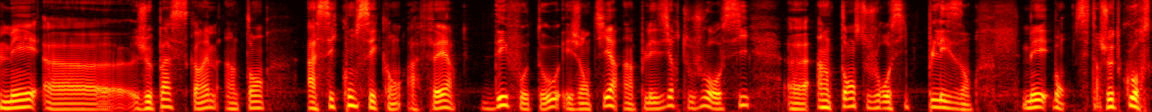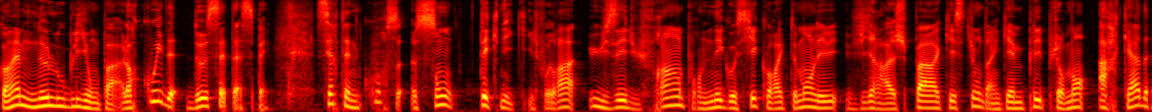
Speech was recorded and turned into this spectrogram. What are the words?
Mais je passe quand même un temps assez conséquent à faire des photos et j'en tire un plaisir toujours aussi, heu, intense, toujours aussi plaisant. Mais bon, c'est un jeu de course quand même, ne l'oublions pas. Alors quid de cet aspect? Certaines courses sont techniques. Il faudra user du frein pour négocier correctement les virages. Pas question d'un gameplay purement arcade,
